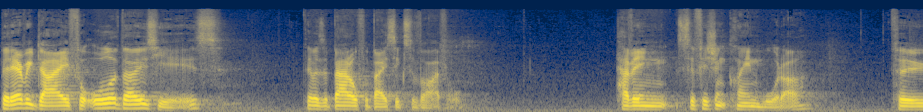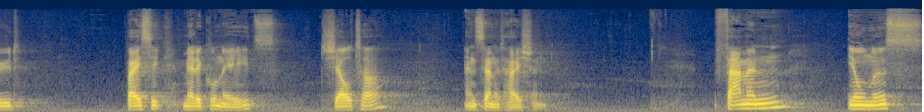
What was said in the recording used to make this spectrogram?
but every day for all of those years, there was a battle for basic survival. Having sufficient clean water, food, basic medical needs, shelter, and sanitation. Famine, illness,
